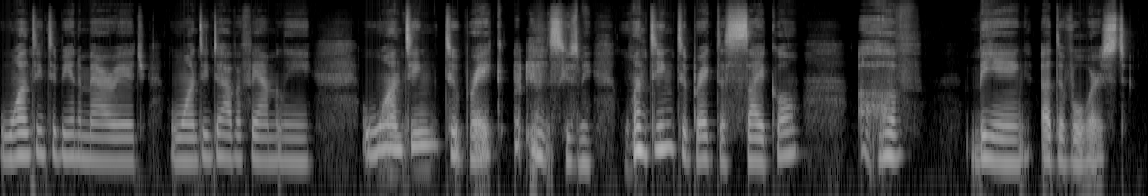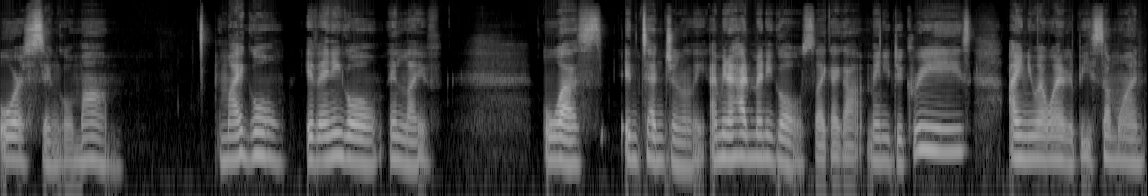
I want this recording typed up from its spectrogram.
wanting to be in a marriage wanting to have a family wanting to break excuse me wanting to break the cycle of being a divorced or a single mom? My goal if any goal in life was intentionally. I mean, I had many goals. Like, I got many degrees. I knew I wanted to be someone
